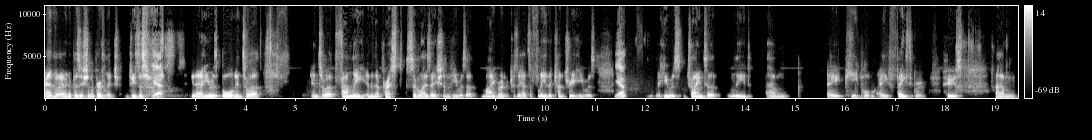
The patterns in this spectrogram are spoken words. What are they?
ever in a position of privilege. Jesus, yes. you know, he was born into a into a family in an oppressed civilization. He was a migrant because they had to flee the country. He was yeah. He, he was trying to lead um, a people, a faith group whose um,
